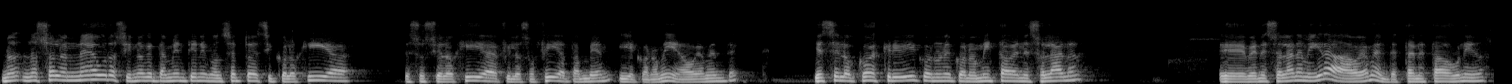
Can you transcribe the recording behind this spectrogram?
no, no solo en neuro, sino que también tiene conceptos de psicología, de sociología, de filosofía también, y economía, obviamente. Y ese lo coescribí con una economista venezolana, eh, venezolana emigrada, obviamente, está en Estados Unidos.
